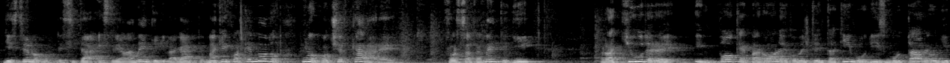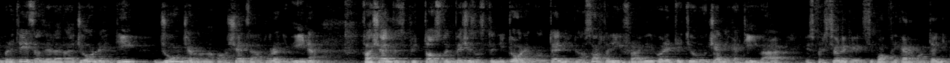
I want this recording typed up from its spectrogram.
di estrema complessità, estremamente divagante, ma che in qualche modo uno può cercare forzatamente di racchiudere in poche parole come il tentativo di smontare ogni pretesa della ragione di giungere a una conoscenza della natura divina facendosi piuttosto invece sostenitore Montaigne di una sorta di, fra virgolette, teologia negativa, eh, espressione che si può applicare a Montaigne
